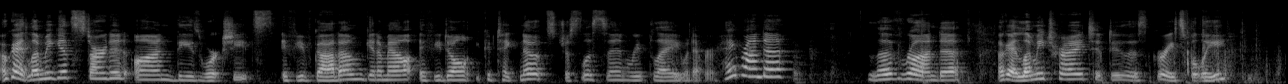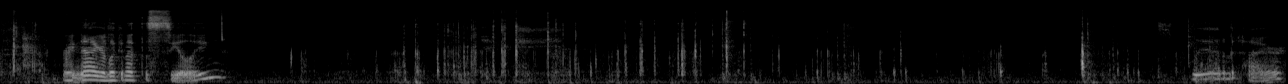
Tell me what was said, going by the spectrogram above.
Okay, let me get started on these worksheets. If you've got them, get them out. If you don't, you could take notes, just listen, replay, whatever. Hey, Rhonda. Love Rhonda. Okay, let me try to do this gracefully. Right now, you're looking at the ceiling. A little bit higher.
